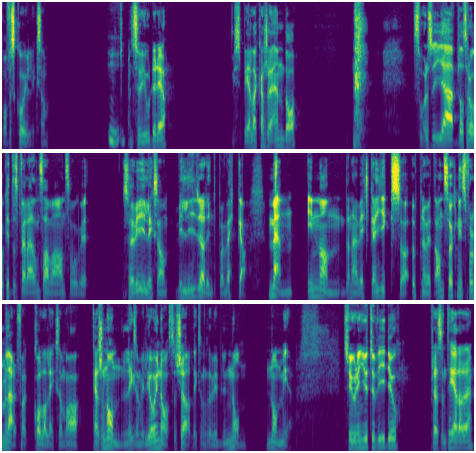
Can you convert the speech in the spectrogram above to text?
Bara för skoj liksom. Mm. Så vi gjorde det. Vi spelade kanske en dag. så var det så jävla tråkigt att spela ensamma ansåg vi. Så vi liksom, vi lirade inte på en vecka. Men innan den här veckan gick så öppnade vi ett ansökningsformulär för att kolla liksom, ja, kanske någon liksom vill joina oss och köra liksom så vi blir någon, någon mer. Så vi gjorde en Youtube-video, presenterade.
